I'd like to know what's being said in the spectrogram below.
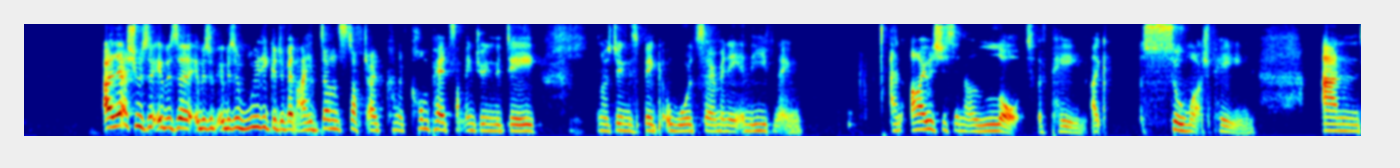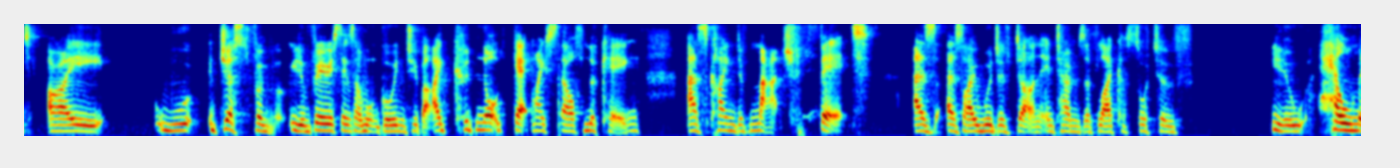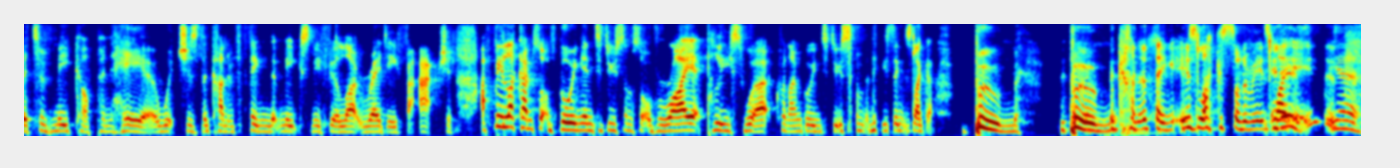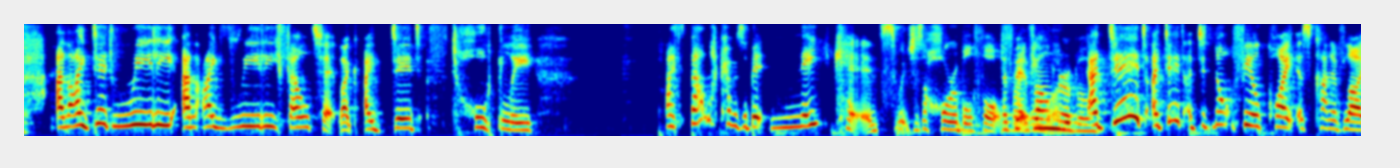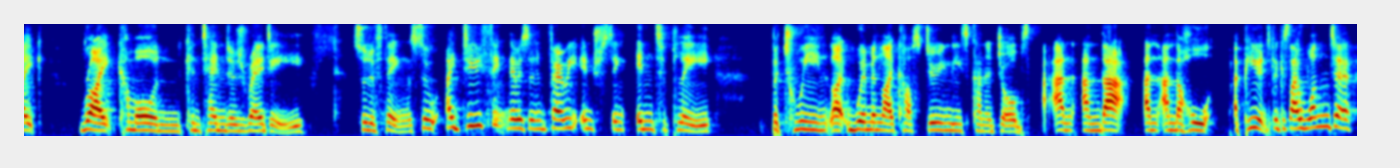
and actually was it was a it was a, it was a really good event. I had done stuff i kind of compared something during the day. I was doing this big award ceremony in the evening and I was just in a lot of pain, like so much pain. And I w- just for you know various things I won't go into, but I could not get myself looking as kind of match fit as as I would have done in terms of like a sort of you know helmet of makeup and hair which is the kind of thing that makes me feel like ready for action i feel like i'm sort of going in to do some sort of riot police work when i'm going to do some of these things like a boom boom kind of thing is like a sort of it's it like is, yeah and i did really and i really felt it like i did totally I felt like I was a bit naked, which is a horrible thought. A bit anyone. vulnerable. I did. I did. I did not feel quite as kind of like, right, come on, contenders ready, sort of thing. So I do think there is a very interesting interplay between like women like us doing these kind of jobs and and that and and the whole appearance because I wonder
